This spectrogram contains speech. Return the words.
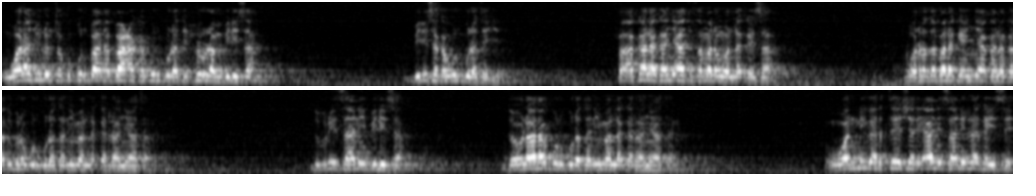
warajulun tokko gurbaadha baaca ka gurgurate xurran bilisa bilisa ka gurgurate je fa'akala ka nyaate samana mallaqa isaa warra zabana keenyaa kana ka dubra gurguratanii mallaqa irraa nyaatan dubri isaanii bilisa doolaara gurguratanii mallaqa irraa nyaatan wanni gartee shari'aan isaanirra keeyse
